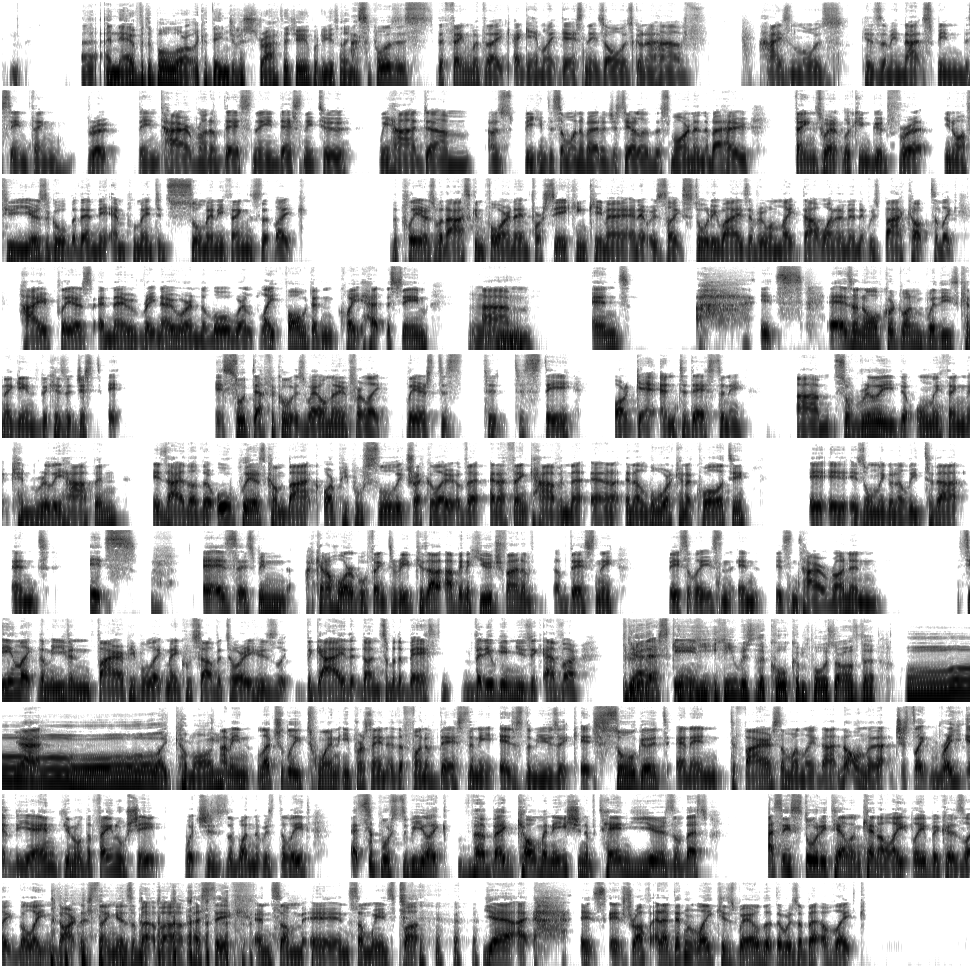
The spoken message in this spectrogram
uh, inevitable or like a dangerous strategy? What do you think? I suppose it's the thing with like a game like Destiny. It's always going to have highs and lows because I mean that's been the same thing throughout the entire run of Destiny and Destiny Two. We had um, I was speaking to someone about it just earlier this morning about how things weren't looking good for it, you know, a few years ago, but then they implemented so many things that like the players were asking for, and then Forsaken came out, and it was like story wise, everyone liked that one, and then it was back up to like high players, and now right now we're in the low where Lightfall didn't quite hit the same, um, and it's it is an awkward one with these kind of games because it just it it's so difficult as well now for like players to to to stay or get into Destiny. Um, so really, the only thing that can really happen is either the old players come back or people slowly trickle out of it. And I think having it in a, lower kind of quality is only going to lead to that. And it's it is it's been a kind of horrible thing to read because I've been a huge fan of, of Destiny, basically its in, in its entire run, and seeing like them even fire people like Michael Salvatori, who's like the guy that done some of the best video game music ever through this game. He, he was the co-composer of the oh yeah. like come on. I mean, literally twenty percent of the fun of Destiny is the music. It's so good, and then to fire someone like that, not only that, just like right at the end, you know, the final shape, which is the one that was delayed. It's supposed to be like the big culmination of ten years of this I say storytelling kind of lightly because like the light and darkness thing is a bit of a piss take in some in some ways, but yeah, I, it's it's rough, and I didn't like as well that there was a bit of like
